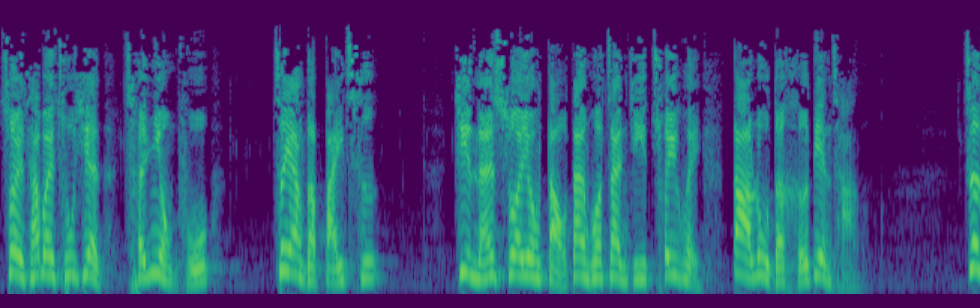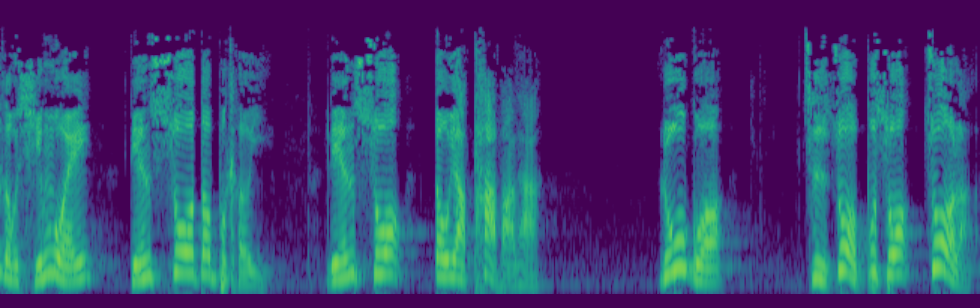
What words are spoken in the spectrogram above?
所以才会出现陈永福这样的白痴，竟然说用导弹或战机摧毁大陆的核电厂，这种行为连说都不可以，连说都要挞伐他。如果只做不说，做了，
